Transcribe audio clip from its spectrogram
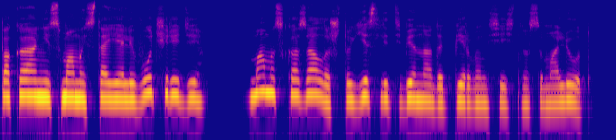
Пока они с мамой стояли в очереди, мама сказала, что если тебе надо первым сесть на самолет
